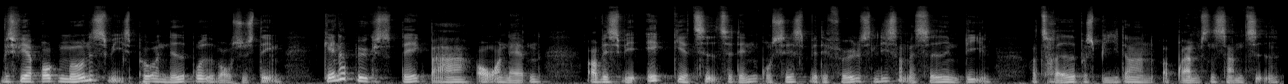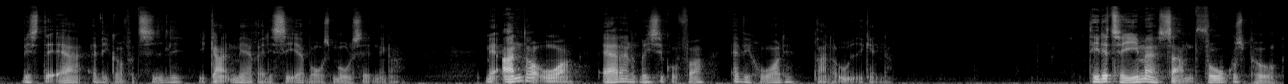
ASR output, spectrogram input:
Hvis vi har brugt månedsvis på at nedbryde vores system, genopbygges det ikke bare over natten, og hvis vi ikke giver tid til denne proces, vil det føles ligesom at sidde i en bil og træde på speederen og bremsen samtidig, hvis det er, at vi går for tidligt i gang med at realisere vores målsætninger. Med andre ord er der en risiko for, at vi hurtigt brænder ud igen. Dette tema samt fokus på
